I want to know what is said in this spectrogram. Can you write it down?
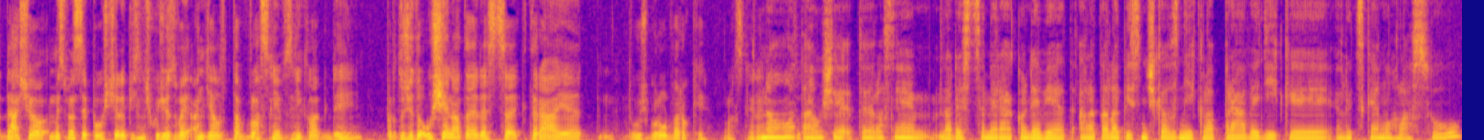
Dášo, my jsme si pouštěli písničku Jazzový anděl, ta vlastně vznikla kdy? Protože to už je na té desce, která je, to už budou dva roky vlastně, ne? No, ta tak? už je, to je vlastně na desce Miracle 9, ale tahle písnička vznikla právě díky lidskému hlasu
